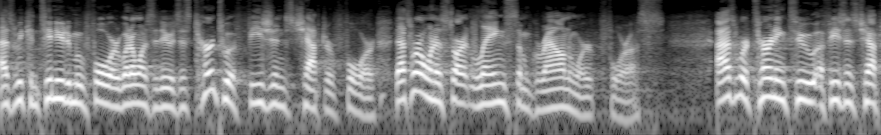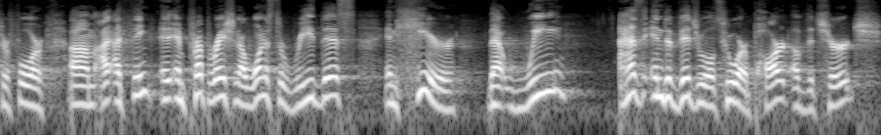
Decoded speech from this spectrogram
as we continue to move forward, what I want us to do is just turn to Ephesians chapter 4. That's where I want to start laying some groundwork for us. As we're turning to Ephesians chapter 4, um, I, I think in preparation, I want us to read this and hear that we, as individuals who are part of the church,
